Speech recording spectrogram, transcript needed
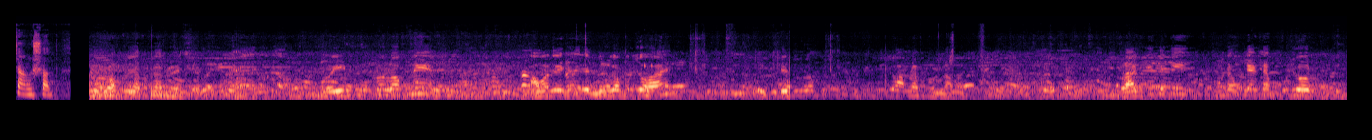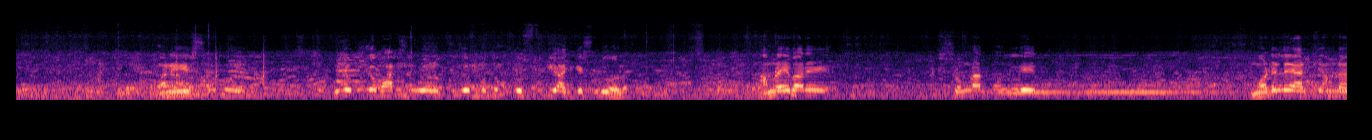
সাংসদ। রথযাত্রা রয়েছে তো এই উপলগ্নে আমাদের এখানে যে দুর্গাপুজো হয়, সেই দুর্গাপুজো পুজো আমরা করলাম আর। তো আজকে মোটামুটি একটা পুজোর মানে পুজো পুজো ভাব শুরু হলো, পুজোর প্রথম প্রস্তুতি আজকে শুরু হলো। আমরা এবারে সোমনাথ মন্দিরের মডেলে আর কি আমরা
